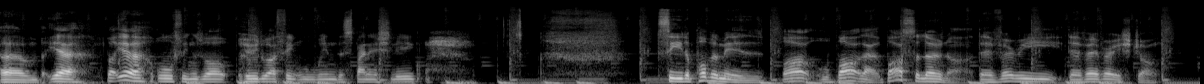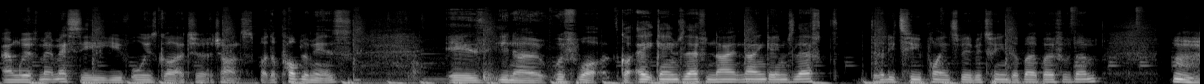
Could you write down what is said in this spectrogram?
Um, but yeah, but yeah, all things well. Who do I think will win the Spanish league? See, the problem is, Bar, Bar, like Barcelona, they're very, they're very, very strong, and with Messi, you've always got a, ch- a chance. But the problem is, is you know, with what got eight games left, nine nine games left only two points between the both of them. Hmm.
